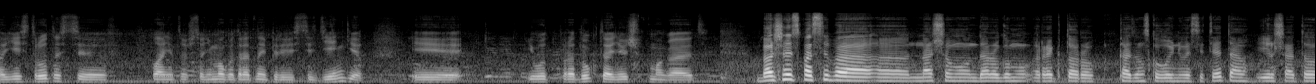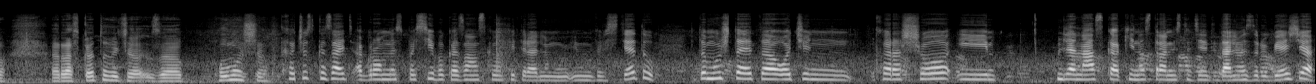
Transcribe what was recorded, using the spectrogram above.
Есть трудности в плане того, что не могут родные перевести деньги. И, и вот продукты, они очень помогают. Большое спасибо э, нашему дорогому ректору Казанского университета Ильшату Равкатовичу за помощь. Хочу сказать огромное спасибо Казанскому федеральному университету, потому что это очень хорошо и для нас, как иностранные студенты дальнего зарубежья.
